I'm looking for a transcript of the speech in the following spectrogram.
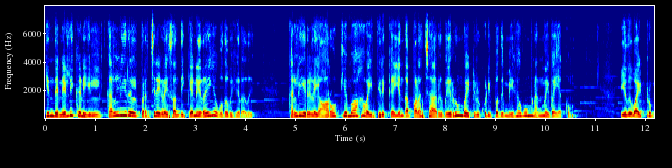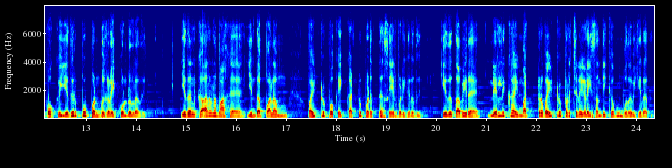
இந்த நெல்லிக்கனியில் கல்லீரல் பிரச்சனைகளை சந்திக்க நிறைய உதவுகிறது. கல்லீரலை ஆரோக்கியமாக வைத்திருக்க இந்த பழச்சாறு வெறும் வயிற்றில் குடிப்பது மிகவும் நன்மை பயக்கும். இது வயிற்றுப்போக்கு எதிர்ப்பு பண்புகளை கொண்டுள்ளது. இதன் காரணமாக இந்த பழம் வயிற்றுப்போக்கை கட்டுப்படுத்த செயல்படுகிறது. இது தவிர நெல்லிக்காய் மற்ற வயிற்று பிரச்சனைகளை சந்திக்கவும் உதவுகிறது.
